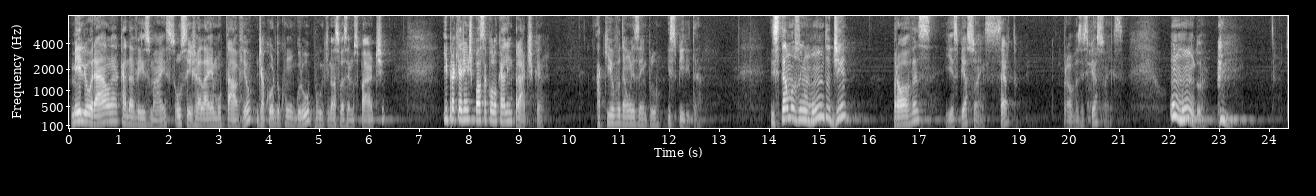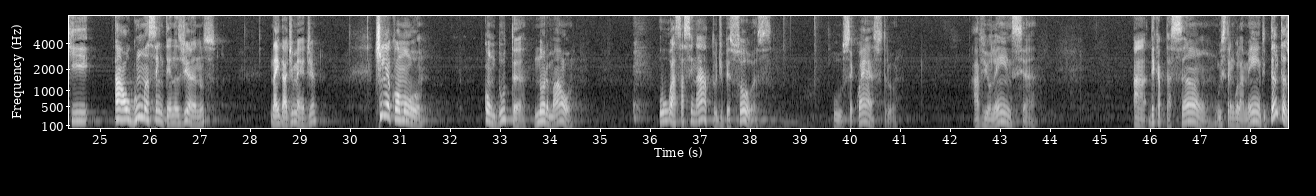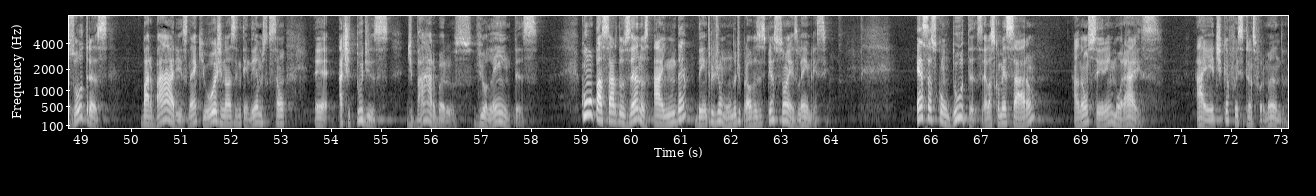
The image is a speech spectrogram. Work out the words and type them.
melhorá-la cada vez mais, ou seja, ela é mutável de acordo com o grupo que nós fazemos parte e para que a gente possa colocá-la em prática. Aqui eu vou dar um exemplo espírita. Estamos em um mundo de provas e expiações, certo? Provas e expiações. Um mundo que há algumas centenas de anos, na Idade Média, tinha como conduta normal o assassinato de pessoas, o sequestro, a violência, a decapitação, o estrangulamento e tantas outras barbáries né, que hoje nós entendemos que são é, atitudes de bárbaros, violentas. Com o passar dos anos, ainda dentro de um mundo de provas e expiações, lembrem-se. Essas condutas, elas começaram a não serem morais. A ética foi se transformando.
